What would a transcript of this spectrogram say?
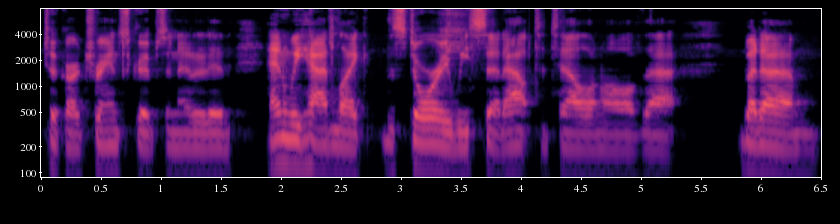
took our transcripts and edited, and we had like the story we set out to tell and all of that. But um,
